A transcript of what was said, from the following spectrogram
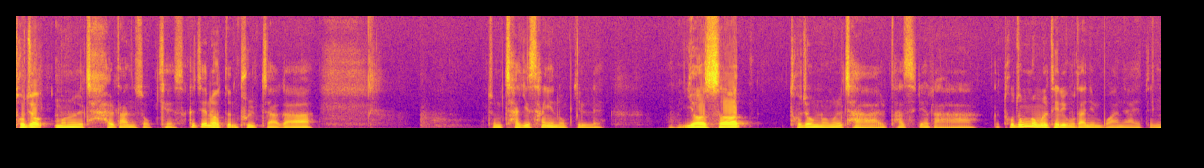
도적문을 잘 단속해서 그제는 어떤 불자가 좀 자기 상이 높길래 여섯 도적놈을 잘 다스려라. 그 도둑놈을 데리고 다니면 뭐하냐 했더니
